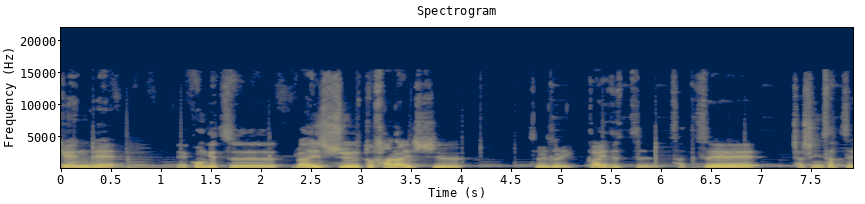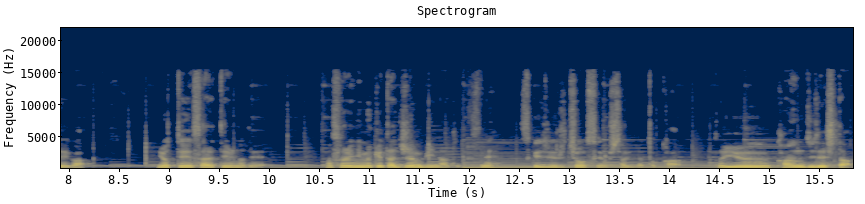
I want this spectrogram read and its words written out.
件で、今月、来週と再来週、それぞれ1回ずつ撮影、写真撮影が予定されているので、まあ、それに向けた準備などですね、スケジュール調整をしたりだとか、という感じでした。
